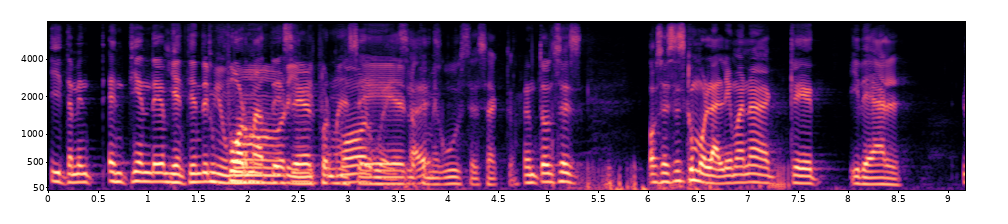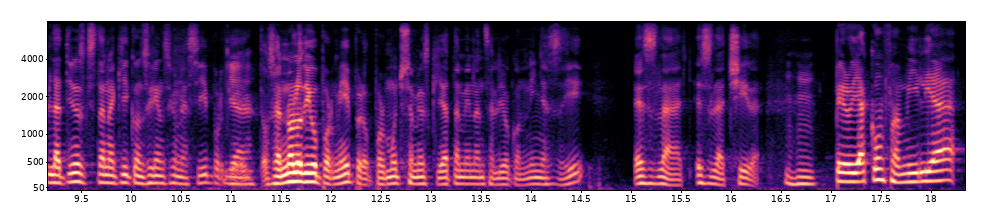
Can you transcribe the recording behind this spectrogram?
Y también entiende, Y entiende tu mi humor forma de y ser, mi tu forma humor, de ser, lo que me gusta, exacto. Entonces, o sea, esa es como la alemana que Ideal. latinos que están aquí consíganse una así, porque, Ya. o sea, no lo digo por mí, pero por muchos amigos que ya también han salido con niñas así, esa es la, esa es la chida. Ujú. Pero ya con familia,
